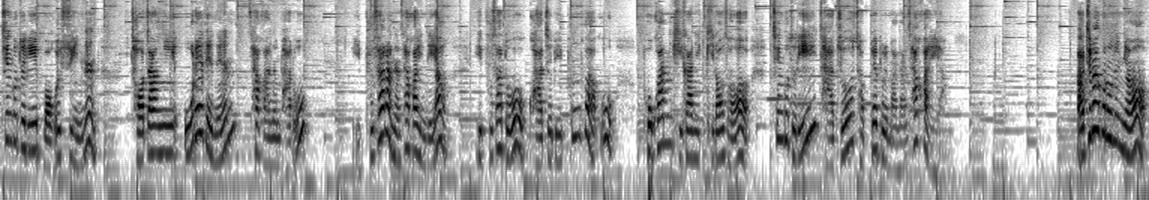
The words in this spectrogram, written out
친구들이 먹을 수 있는 저장이 오래되는 사과는 바로 이 부사라는 사과인데요. 이 부사도 과즙이 풍부하고 보관 기간이 길어서 친구들이 자주 접해볼 만한 사과예요. 마지막으로는요,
